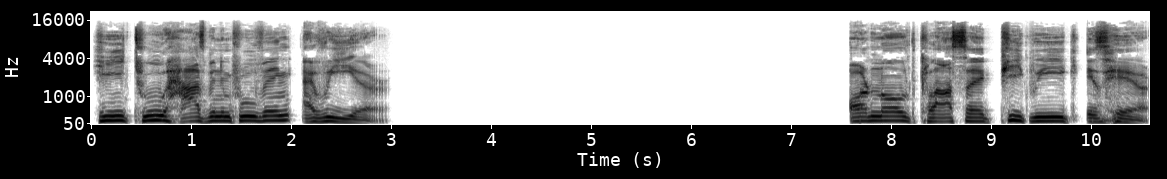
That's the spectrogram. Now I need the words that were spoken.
he too has been improving every year. Arnold Classic Peak Week is here.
